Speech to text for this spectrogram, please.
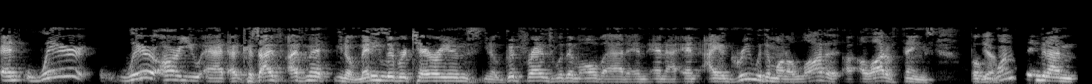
and where where are you at? Because uh, I've I've met you know many libertarians, you know, good friends with them, all that, and and I, and I agree with them on a lot of a lot of things. But yeah. one thing that I'm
